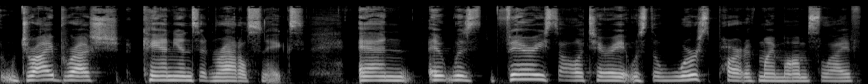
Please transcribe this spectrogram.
uh, dry brush, canyons, and rattlesnakes. And it was very solitary. It was the worst part of my mom's life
